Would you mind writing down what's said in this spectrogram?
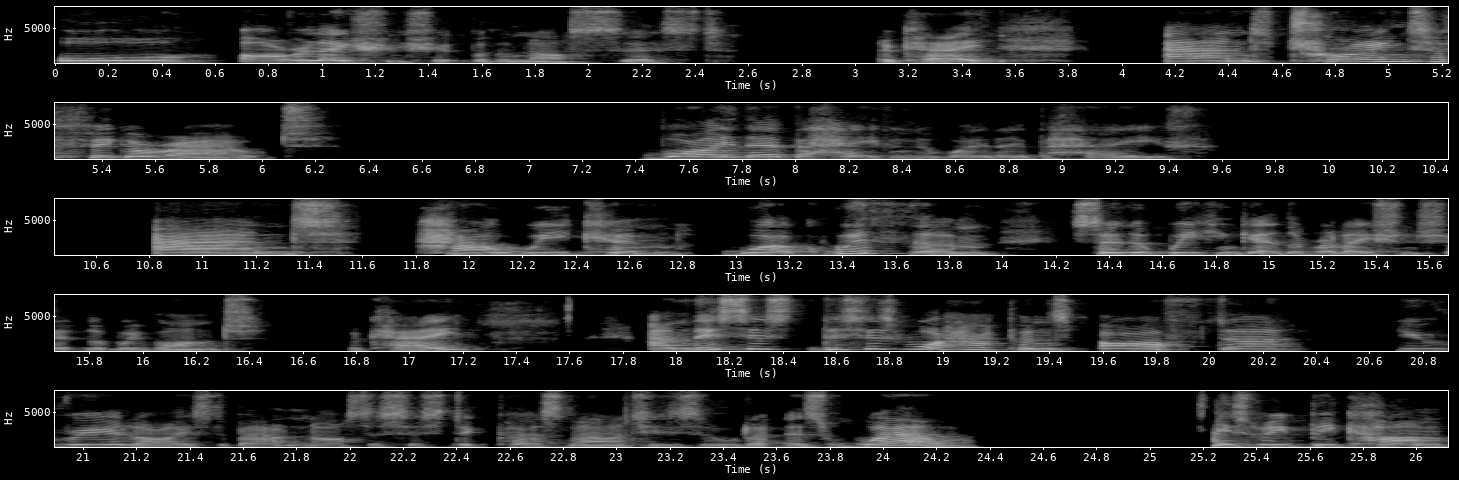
or our relationship with the narcissist. Okay. And trying to figure out why they're behaving the way they behave and how we can work with them so that we can get the relationship that we want. Okay. And this is this is what happens after you realized about narcissistic personality disorder as well is we become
